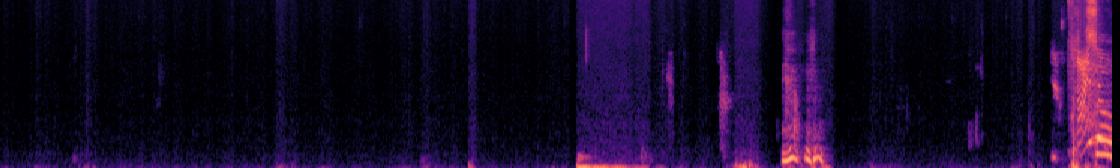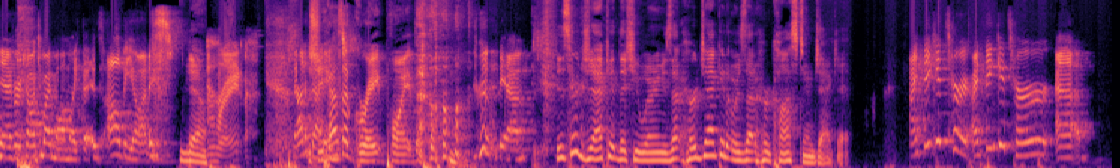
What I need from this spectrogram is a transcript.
I So- would never talk to my mom like this. I'll be honest. Yeah. right? Not at she age. has a great point, though. yeah. Is her jacket that she's wearing, is that her jacket or is that her costume jacket? I think it's her. I think it's her uh,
